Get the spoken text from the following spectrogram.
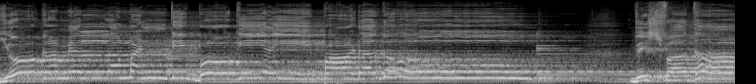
యోగమెల్ల మండి భోగి అయి పాడగు. విశ్వదాభిరామ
